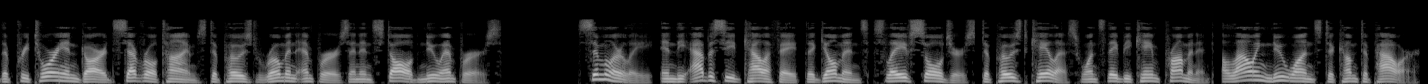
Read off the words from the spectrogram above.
the Praetorian Guard several times deposed Roman emperors and installed new emperors. Similarly, in the Abbasid Caliphate the Gilmans slave soldiers deposed caliphs once they became prominent, allowing new ones to come to power.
